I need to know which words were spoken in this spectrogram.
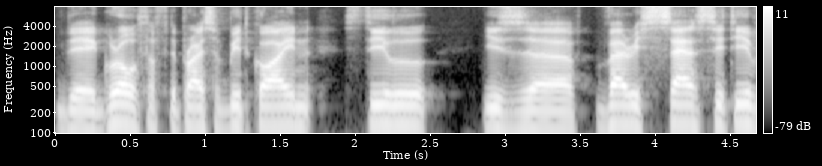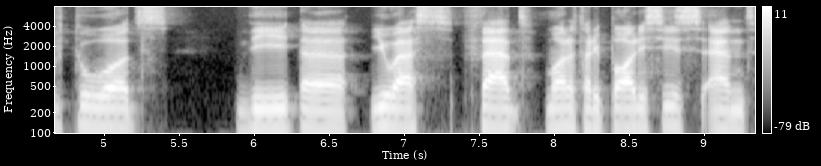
the growth of the price of Bitcoin still is uh, very sensitive towards the uh, US Fed monetary policies and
